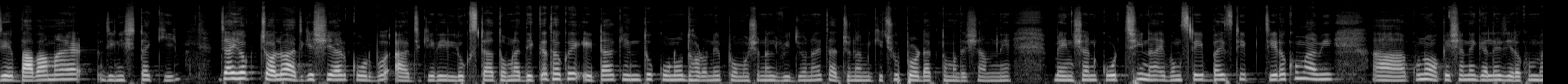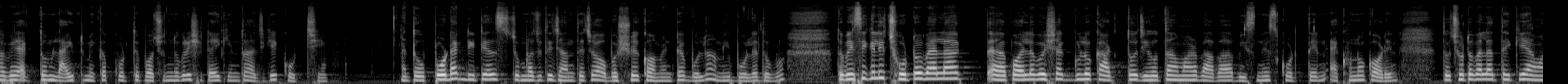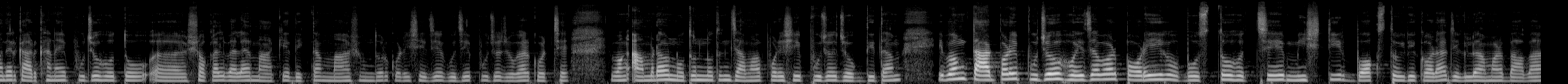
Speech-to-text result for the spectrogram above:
যে বাবা মায়ের জিনিসটা কি। যাই হোক, চলো আজকে শেয়ার করব আজকের এই লুকসটা তোমরা দেখতে থাকো, এটা কিন্তু কোনো ধরনের প্রমোশনাল ভিডিও নয়, তার জন্য আমি কিছু প্রোডাক্ট তোমাদের সামনে মেনশন করছি না এবং স্টেপ বাই স্টেপ যেরকম আমি কোনো অকেশনে গেলে যেরকমভাবে একদম লাইট মেকআপ করতে পছন্দ করি সেটাই কিন্তু আজকে করছি। তো প্রোডাক্ট ডিটেলস তোমরা যদি জানতে চাও অবশ্যই কমেন্টে বলো, আমি বলে দেবো। তো বেসিক্যালি ছোটোবেলা পয়লা বৈশাখগুলো কাটতো, যেহেতু আমার বাবা বিজনেস করতেন, এখনও করেন। তো ছোটোবেলা থেকে আমাদের কারখানায় পুজো হতো সকালবেলায় মাকে দেখতাম, মা, সুন্দর করে সেজে গুজে পুজো জোগাড় করছে। এবং আমরাও নতুন নতুন জামা পরে সেই পুজো যোগ দিতাম। এবং তারপরে পুজো হয়ে যাওয়ার পরেই বসতো হচ্ছে মিষ্টির বক্স তৈরি করা, যেগুলো আমার বাবা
